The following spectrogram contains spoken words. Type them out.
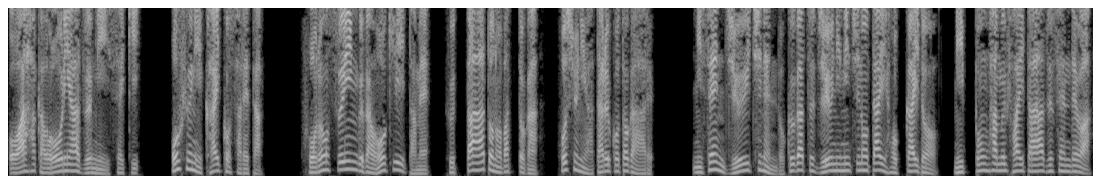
オアハカウォーリアーズに移籍。オフに解雇された。フォロースイングが大きいため、振った後のバットが保守に当たることがある。2011年6月12日の対北海道、日本ハムファイターズ戦では、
